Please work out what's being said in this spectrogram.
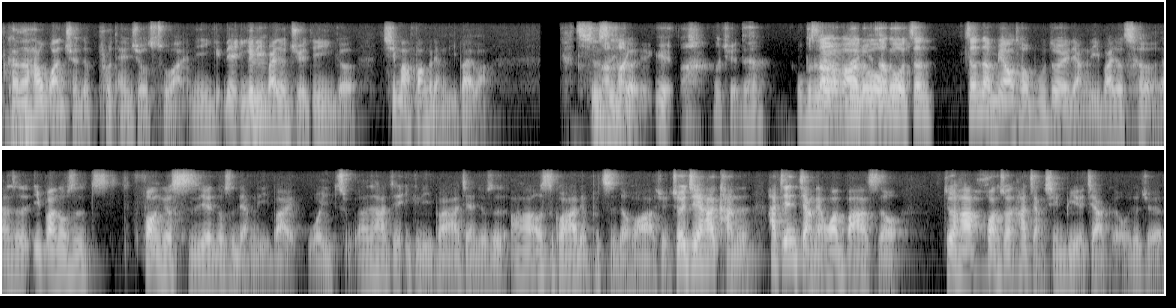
看到他完全的 potential 出来。你一个连一个礼拜就决定一个，起码放个两个礼拜吧。这是一个个月吧，我觉得，我不知道。对吧？如果如果真真的苗头不对，两个礼拜就撤。但是一般都是放一个实验，都是两个礼拜为主。但是他今天一个礼拜，他竟然就是啊二十块，他有点不值得花下去。所以今天他砍的，他今天讲两万八的时候，就他换算他讲新币的价格，我就觉得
